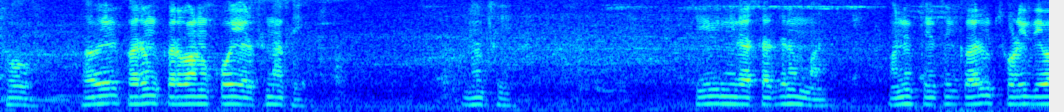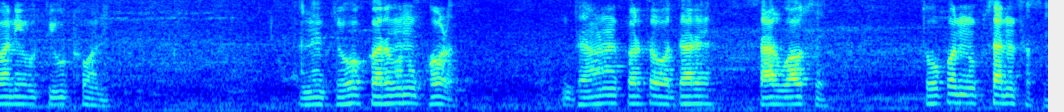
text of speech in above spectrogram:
છો, હવે કર્મ કરવાનો કોઈ અર્થ નથી. નથી. જેવી નિરાશા જન્મમાં અને તેથી કર્મ છોડી દેવાની વૃત્તિ ઉઠવાની. અને જો કર્મનું ફળ ધારણા કરતાં વધારે સારું આવશે, તો પણ નુકસાન થશે.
